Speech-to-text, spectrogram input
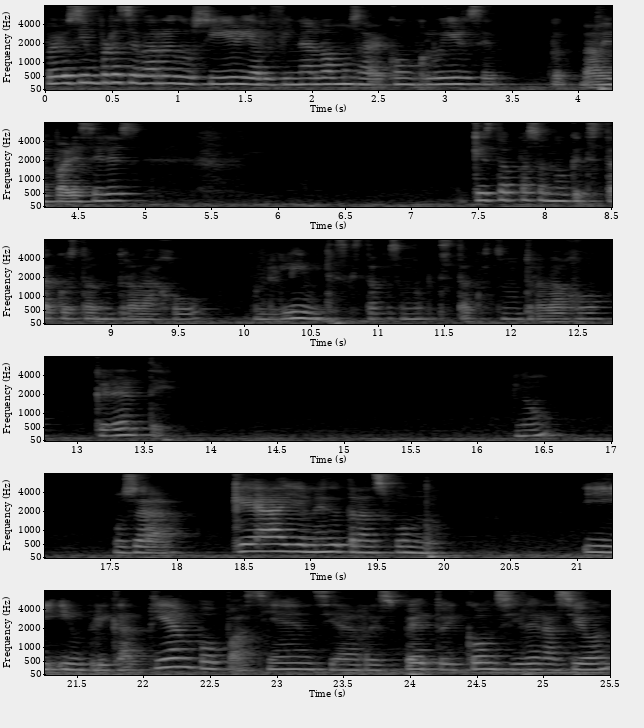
Pero siempre se va a reducir y al final vamos a concluirse, a mi parecer es, ¿qué está pasando que te está costando trabajo poner límites? ¿Qué está pasando que te está costando trabajo quererte? ¿No? O sea, ¿qué hay en ese trasfondo? Y implica tiempo, paciencia, respeto y consideración.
